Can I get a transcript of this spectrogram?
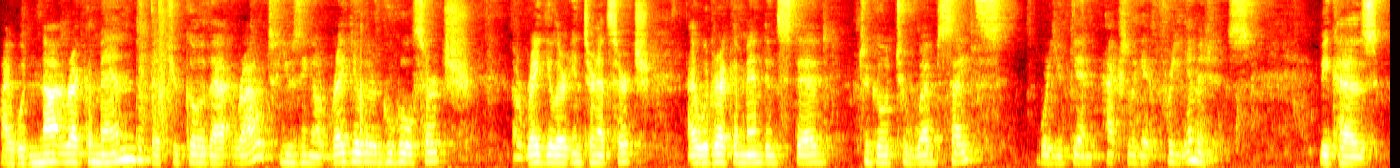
I would not recommend that you go that route using a regular Google search, a regular internet search. I would recommend instead to go to websites where you can actually get free images because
